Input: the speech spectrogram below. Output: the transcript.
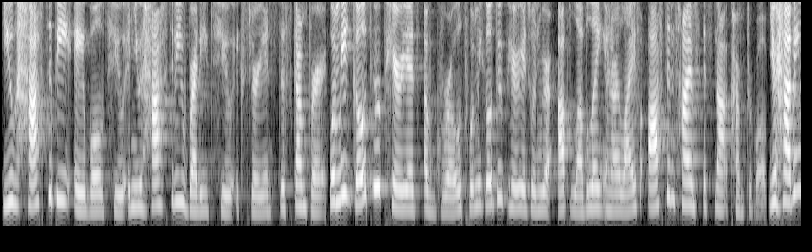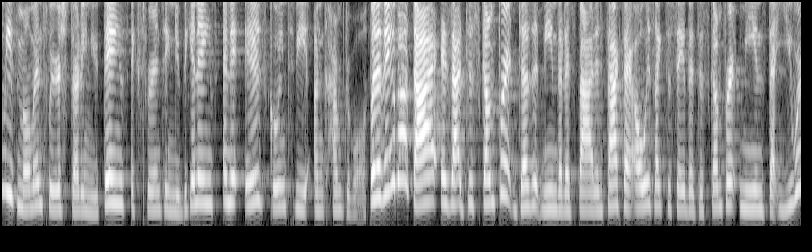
you have to be able to and you have to be ready to experience discomfort. When we go through periods of growth, when we go through periods when we're up leveling in our life, life, oftentimes it's not comfortable. You're having these moments where you're starting new things, experiencing new beginnings, and it is going to be uncomfortable. But the thing about that is that discomfort doesn't mean that it's bad. In fact, I always like to say that discomfort means that you are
